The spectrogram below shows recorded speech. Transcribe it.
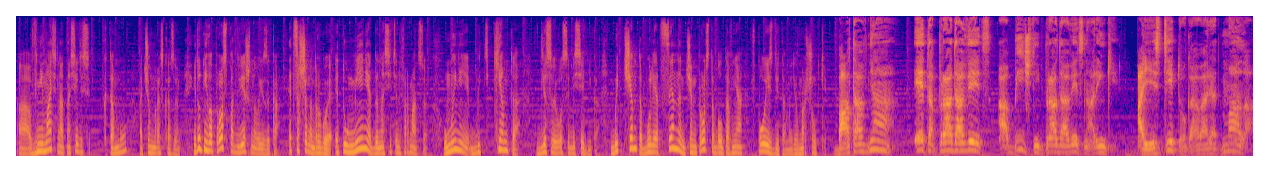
э, внимательно относились к тому, о чем мы рассказываем. И тут не вопрос подвешенного языка. Это совершенно другое. Это умение доносить информацию. Умение быть кем-то для своего собеседника. Быть чем-то более ценным, чем просто болтовня в поезде там, или в маршрутке. Болтовня – это продавец, обычный продавец на рынке. А есть те, кто говорят мало,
